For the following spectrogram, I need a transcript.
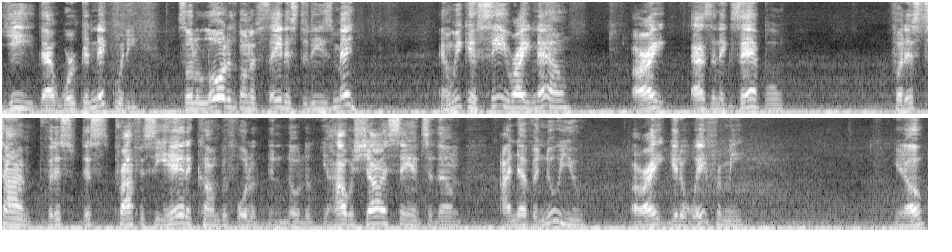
ye that work iniquity. So the Lord is going to say this to these men. And we can see right now, all right, as an example, for this time, for this this prophecy here to come before the you know the Yahweh Shah is saying to them, I never knew you. All right, get away from me. You know,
